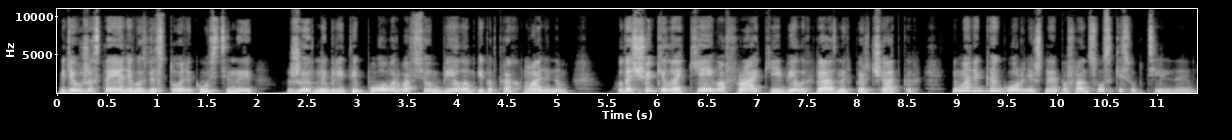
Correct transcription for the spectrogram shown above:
где уже стояли возле столика у стены жирный бритый повар во всем белом и подкрахмаленном, худощёкий лакей во фраке и белых вязаных перчатках и маленькая горничная по-французски субтильная.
